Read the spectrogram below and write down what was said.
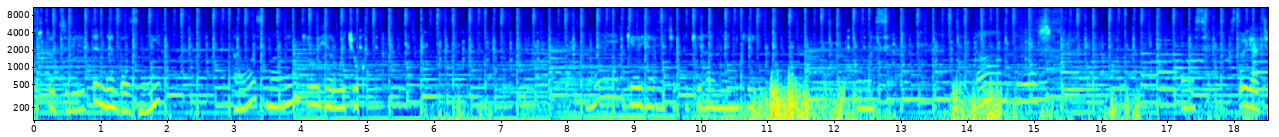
пустоцвіти, не без них. А ось маленький огірочок. Маленький огірочок такий гарненький. Ось. І там теж. Ось. Стоять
